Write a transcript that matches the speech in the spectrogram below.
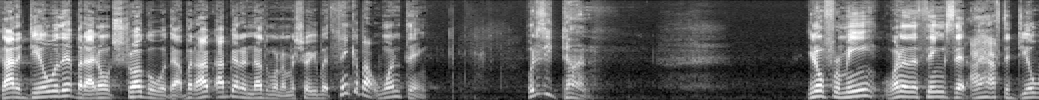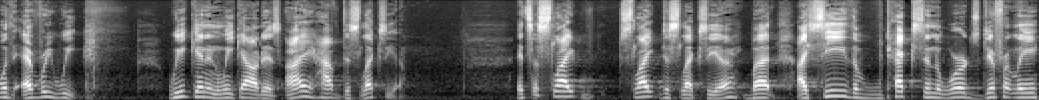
got to deal with it, but I don't struggle with that. But I've, I've got another one I'm going to show you. But think about one thing what has He done? You know, for me, one of the things that I have to deal with every week week in and week out is I have dyslexia. It's a slight, slight dyslexia, but I see the text and the words differently.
